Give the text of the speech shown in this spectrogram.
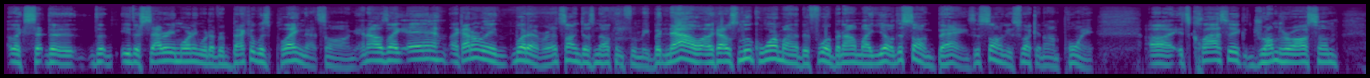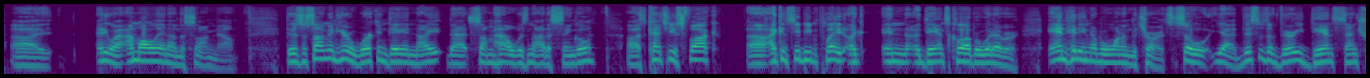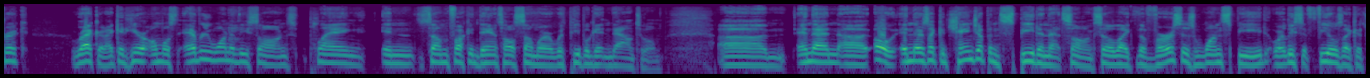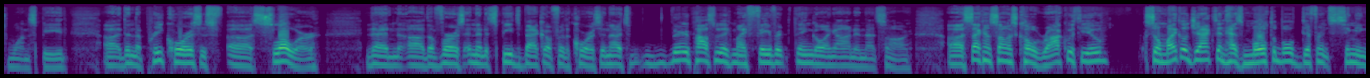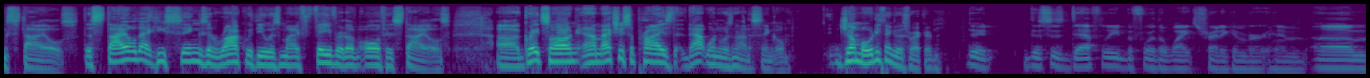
Like the the either Saturday morning, whatever. Becca was playing that song, and I was like, eh, like I don't really, whatever. That song does nothing for me. But now, like I was lukewarm on it before, but now I'm like, yo, this song bangs. This song is fucking on point. Uh, it's classic. Drums are awesome. Uh, anyway, I'm all in on the song now. There's a song in here, "Working Day and Night," that somehow was not a single. Uh, it's catchy as fuck. Uh, I can see being played like in a dance club or whatever, and hitting number one on the charts. So yeah, this is a very dance centric record. I can hear almost every one of these songs playing in some fucking dance hall somewhere with people getting down to them. Um, and then, uh, oh, and there's like a change up in speed in that song. So like the verse is one speed, or at least it feels like it's one speed. Uh, then the pre-chorus is uh, slower than uh, the verse, and then it speeds back up for the chorus. And that's very possibly like my favorite thing going on in that song. Uh, second song is called "Rock with You." So Michael Jackson has multiple different singing styles. The style that he sings in "Rock with You" is my favorite of all of his styles. Uh, great song, and I'm actually surprised that one was not a single. Jomo, what do you think of this record? Dude, this is definitely before the whites try to convert him. Um,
